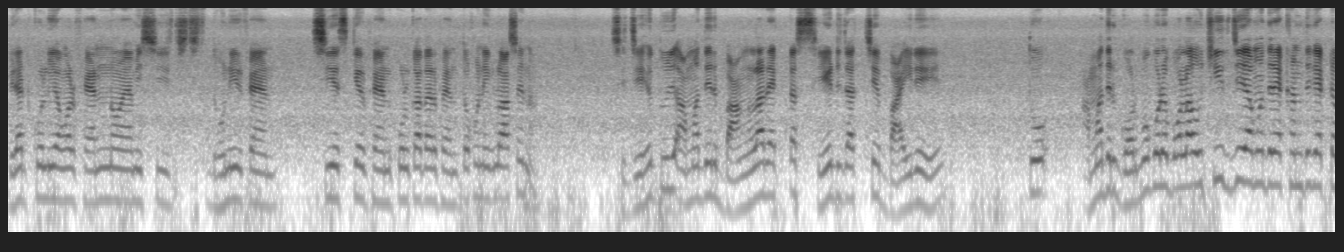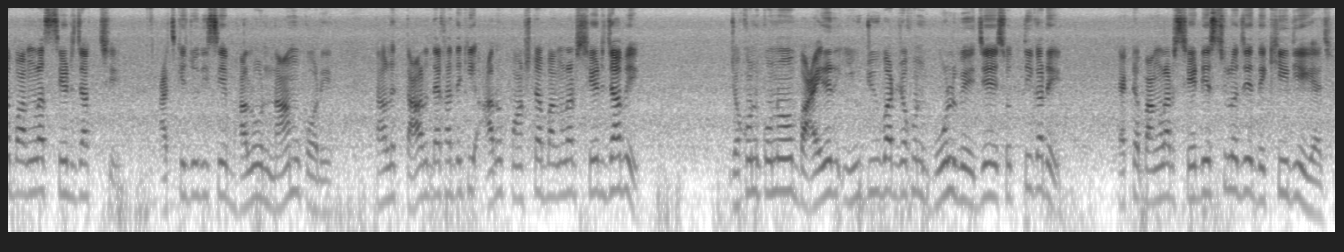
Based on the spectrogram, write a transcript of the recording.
বিরাট কোহলি আমার ফ্যান নয়, আমি ধোনির ফ্যান সিএসকের ফ্যান কলকাতার ফ্যান তখন এগুলো আসে না। সে যেহেতু আমাদের বাংলার একটা সেট যাচ্ছে বাইরে, তো আমাদের গর্ব করে বলা উচিত যে আমাদের এখান থেকে একটা বাংলার সেট যাচ্ছে। আজকে যদি সে ভালো নাম করে, তাহলে তার দেখা দেখি আরও পাঁচটা বাংলার সেট যাবে? যখন কোনো বাইরের ইউটিউবার যখন বলবে যে, সত্যিকারে একটা বাংলার সেট এসেছিল যে দেখিয়ে দিয়ে গেছে।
